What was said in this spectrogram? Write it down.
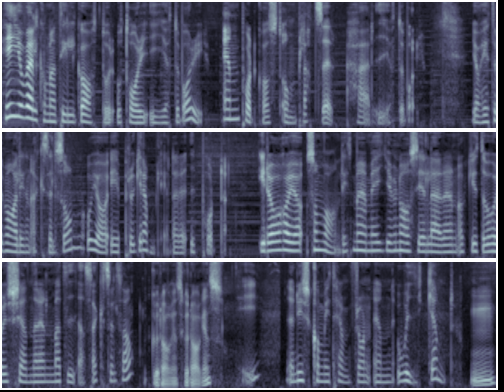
Hej och välkomna till Gator och torg i Göteborg. En podcast om platser här i Göteborg. Jag heter Malin Axelsson och jag är programledare i podden. Idag har jag som vanligt med mig gymnasieläraren och Göteborgskännaren Mattias Axelsson. Goddagens, goddagens. Hej. Jag har nyss kommit hem från en weekend. Mm.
